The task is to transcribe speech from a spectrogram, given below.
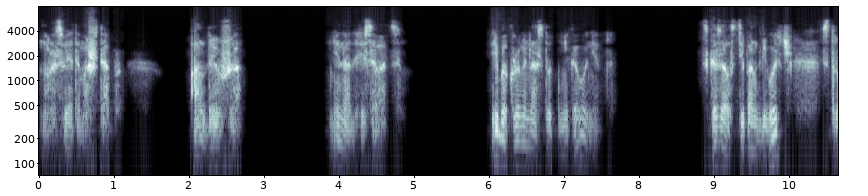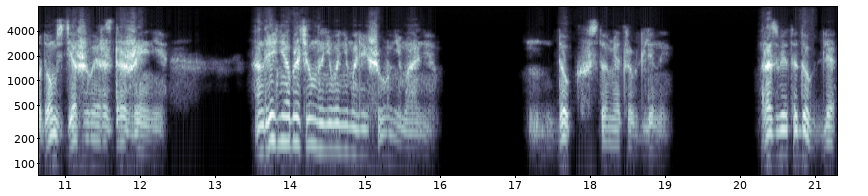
Но разве это масштаб? Андрюша, не надо рисоваться, ибо кроме нас тут никого нет», — сказал Степан Григорьевич, с трудом сдерживая раздражение. Андрей не обратил на него ни малейшего внимания. Док в сто метров длины. Разве это док для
